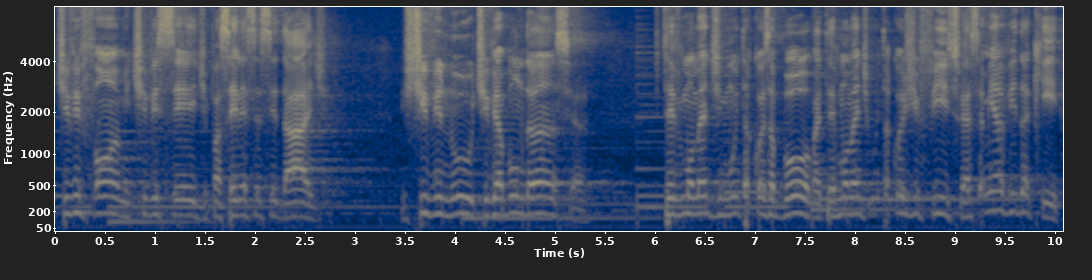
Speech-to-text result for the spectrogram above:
Tive fome, tive sede, passei necessidade, estive nu, tive abundância. Teve momento de muita coisa boa, mas teve momento de muita coisa difícil. Essa é a minha vida aqui.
